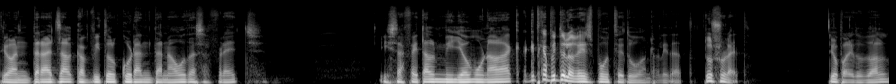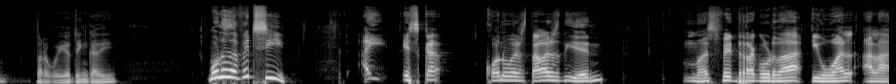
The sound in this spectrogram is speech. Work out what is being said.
Tio, entrats al capítol 49 de Safreig i s'ha fet el millor monòleg. Aquest capítol l'hagués pogut fer tu, en realitat. Tu solet. Tio, perquè total, però que jo tinc que dir... Bueno, de fet, sí! Ai, és que quan ho estaves dient m'has fet recordar igual a la...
